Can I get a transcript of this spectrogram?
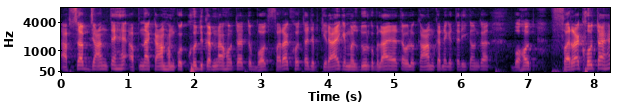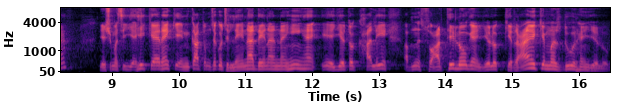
आप सब जानते हैं, अपना काम हमको खुद करना होता है तो बहुत फ़र्क होता है। जब किराए के मजदूर को बुलाया जाता है, वो लोग काम करने का तरीका उनका बहुत फ़र्क होता है। यीशु मसीह यही कह रहे हैं कि इनका तुमसे कुछ लेना देना नहीं है। ये तो खाली अपने स्वार्थी लोग हैं, ये लोग किराए के मजदूर हैं ये लोग।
